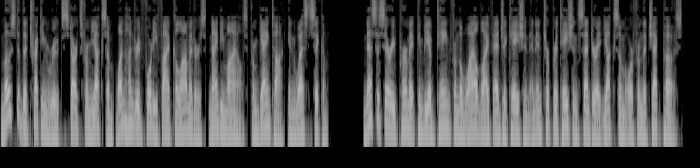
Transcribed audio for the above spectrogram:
Most of the trekking routes starts from Yuksum 145 kilometers 90 miles from Gangtok in West Sikkim. Necessary permit can be obtained from the Wildlife Education and Interpretation Center at Yuksum or from the check post.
